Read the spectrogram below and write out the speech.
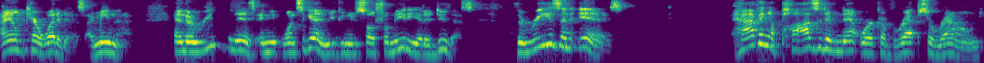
I don't care what it is. I mean that. And the reason is, and once again, you can use social media to do this. The reason is having a positive network of reps around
